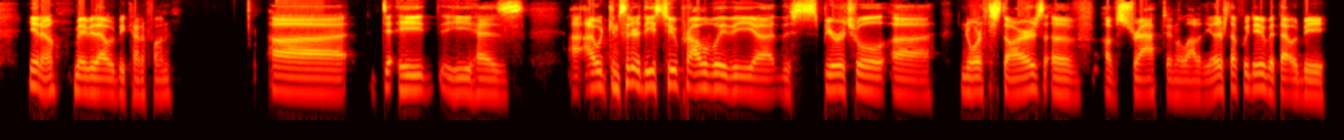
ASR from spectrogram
you know, maybe that would be kind of fun. Uh, d- he he has. I I would consider these two probably the uh, the spiritual uh, north stars of of Strapped and a lot of the other stuff we do. But that would be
